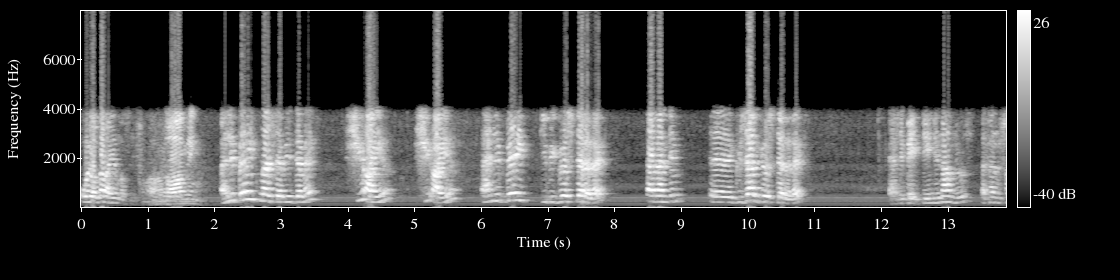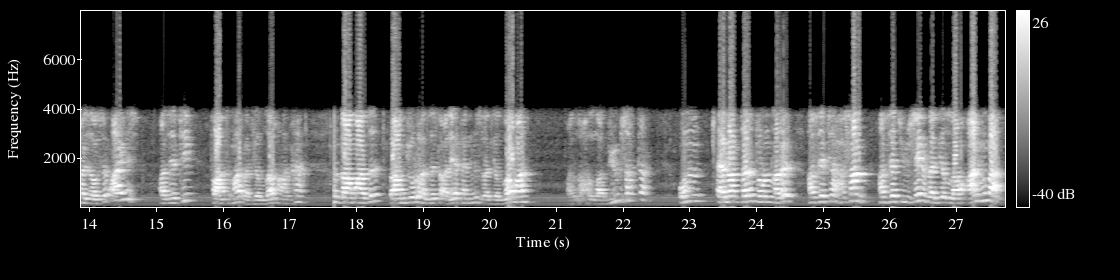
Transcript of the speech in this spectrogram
o yoldan ayırmasın. Amin. Ehl-i Beyt mezhebi demek Şia'yı Şia'yı Ehl-i Beyt gibi göstererek efendim e, güzel göstererek Ehl-i Beyt deyince ne anlıyoruz? Efendimiz sallallahu aleyhi ve sellem ailesi. Hazreti Fatıma radıyallahu anh'a damadı ve amcaoğlu Hazreti Ali Efendimiz radıyallahu anh Allah Allah büyük zatlar. Onun evlatları, torunları Hazreti Hasan, Hazreti Hüseyin radıyallahu anhuma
